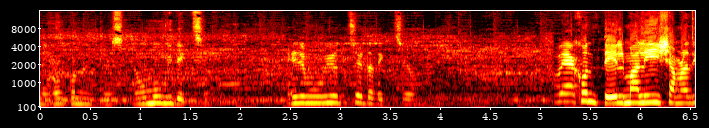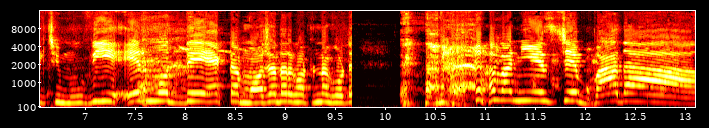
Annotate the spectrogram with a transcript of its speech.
নেই, ওর কোনো ইন্টারেস্ট নেই, ও মুভি দেখছে। এই যে মুভি হচ্ছে, এটা দেখছে তবে এখন তেল মালিশ, আমরা দেখছি মুভি এর মধ্যে একটা মজাদার ঘটনা ঘটে আবার নিয়ে এসছে বাদাম।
